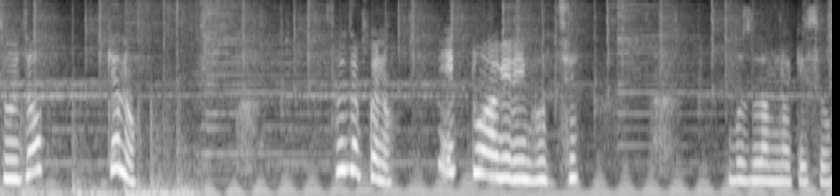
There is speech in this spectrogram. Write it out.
Switch off? কেন? সুইচ অফ কেন? একটু আগে রিং হচ্ছে। বুঝলাম না কিছু।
